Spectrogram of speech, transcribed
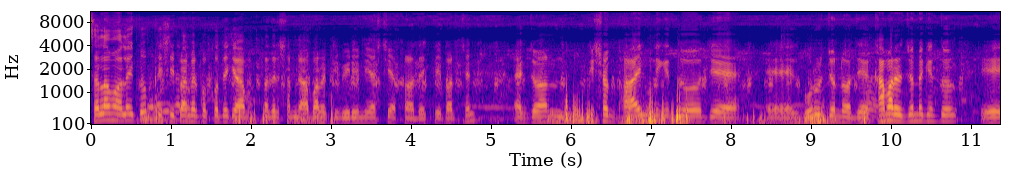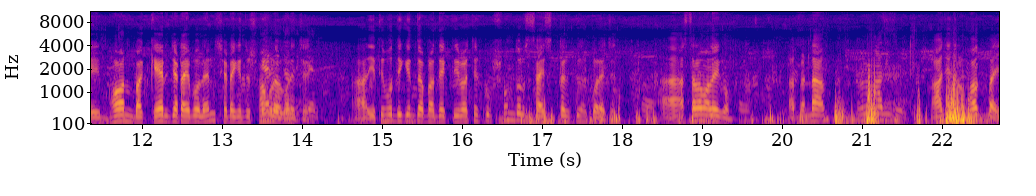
আসসালামু আলাইকুম। কৃষি প্রামের পক্ষ থেকে আপনাদের সামনে আবার একটি ভিডিও নিয়ে আসছি। আপনারা দেখতেই পাচ্ছেন একজন কৃষক ভাই উনি কিন্তু যে গরুর জন্য যে খামারের জন্য কিন্তু এই ভন বা কের যেটাই বলেন সেটা কিন্তু সংগ্রহ করেছে। আর ইতিমধ্যে কিন্তু আপনারা দেখতেই পাচ্ছেন খুব সুন্দর সাইজটা করেছেন। আসসালামু আলাইকুম। আপনার নাম? আজিজুল হক ভাই।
